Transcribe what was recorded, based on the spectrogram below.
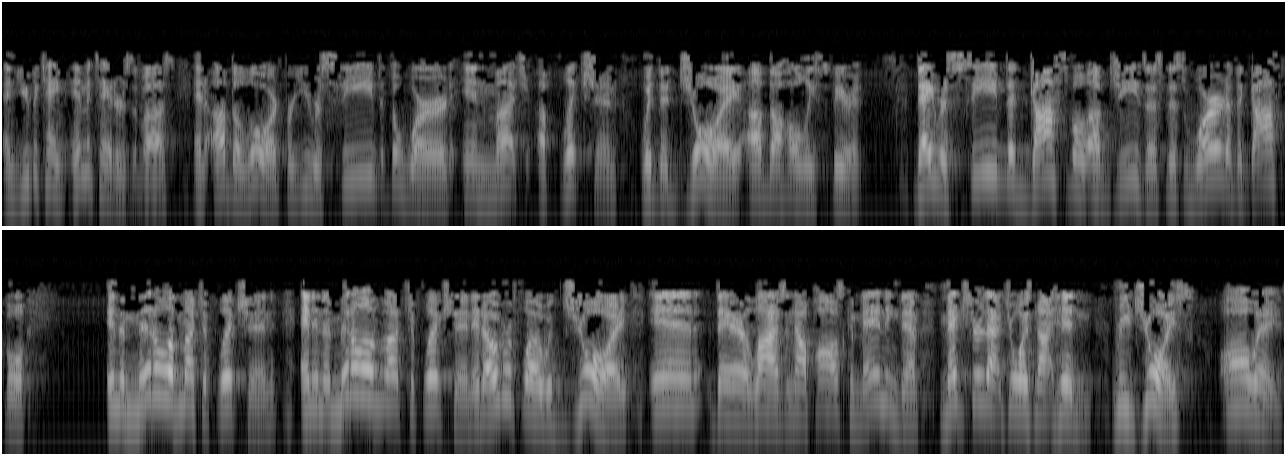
and you became imitators of us and of the Lord, for you received the word in much affliction with the joy of the Holy Spirit. They received the gospel of Jesus, this word of the gospel, in the middle of much affliction, and in the middle of much affliction, it overflowed with joy in their lives. And now Paul's commanding them, make sure that joy is not hidden. Rejoice always.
